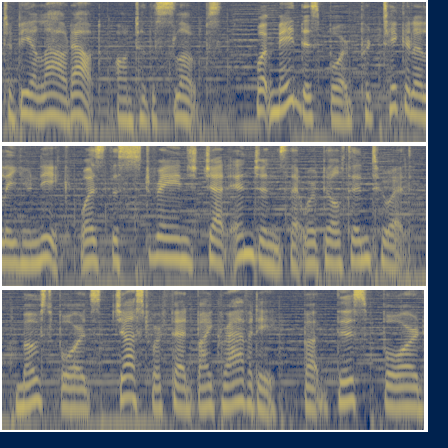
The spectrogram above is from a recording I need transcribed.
to be allowed out onto the slopes. What made this board particularly unique was the strange jet engines that were built into it. Most boards just were fed by gravity, but this board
